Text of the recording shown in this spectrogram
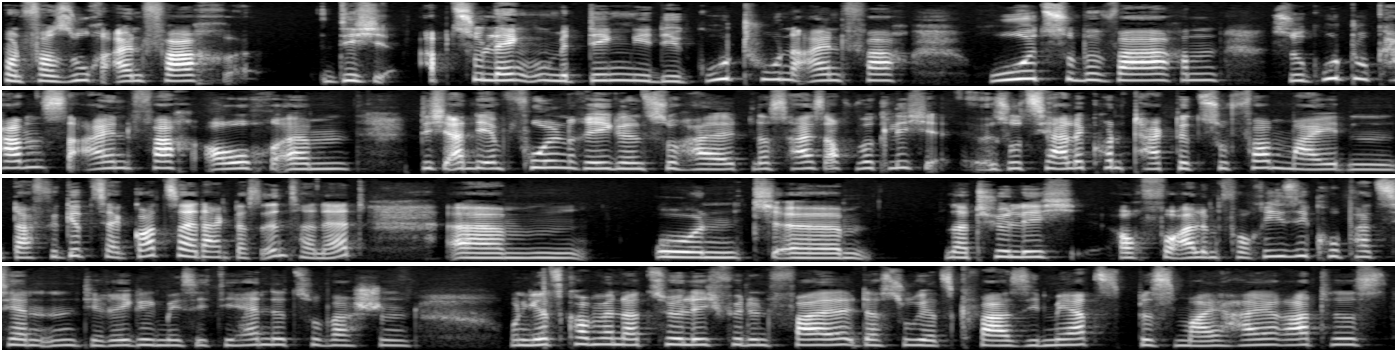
Und versuch einfach dich abzulenken mit Dingen, die dir gut tun, einfach Ruhe zu bewahren, so gut du kannst, einfach auch ähm, dich an die empfohlenen Regeln zu halten. Das heißt auch wirklich äh, soziale Kontakte zu vermeiden. Dafür gibt es ja Gott sei Dank das Internet. Ähm, und ähm, natürlich auch vor allem vor Risikopatienten, die regelmäßig die Hände zu waschen. Und jetzt kommen wir natürlich für den Fall, dass du jetzt quasi März bis Mai heiratest,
